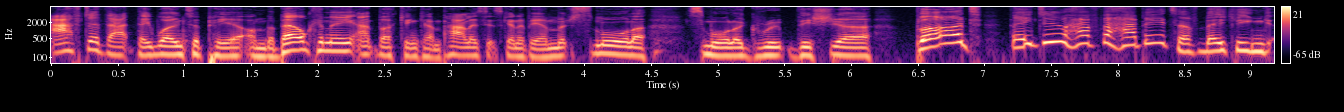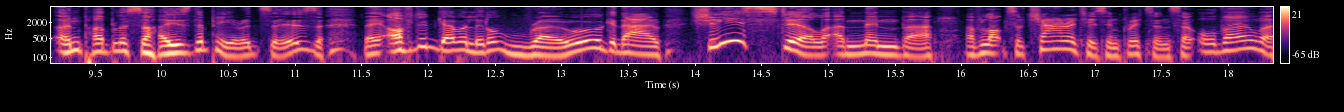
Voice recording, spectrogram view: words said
after that, they won't appear on the balcony at Buckingham Palace. It's going to be a much smaller, smaller group this year. But they do have the habit of making unpublicized appearances. They often go a little rogue. Now, she is still a member of lots of charities in Britain, so although uh,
